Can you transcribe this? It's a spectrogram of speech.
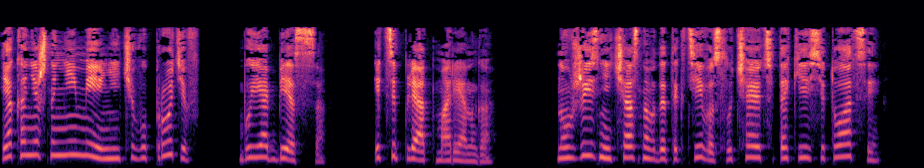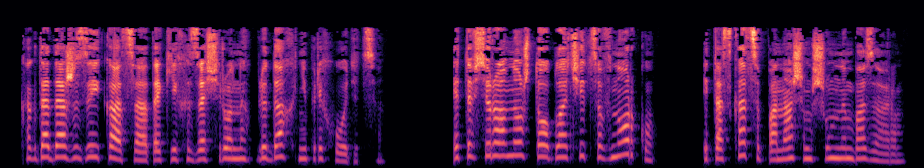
Я, конечно, не имею ничего против буябесса и цыплят маренго, но в жизни частного детектива случаются такие ситуации, когда даже заикаться о таких изощренных блюдах не приходится. Это все равно, что облачиться в норку и таскаться по нашим шумным базарам.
